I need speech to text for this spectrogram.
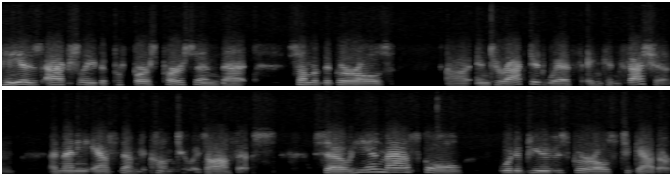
He is actually the first person that some of the girls uh, interacted with in confession, and then he asked them to come to his office. So he and Maskell would abuse girls together.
